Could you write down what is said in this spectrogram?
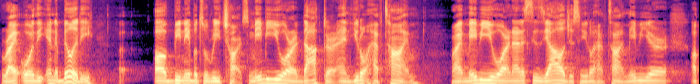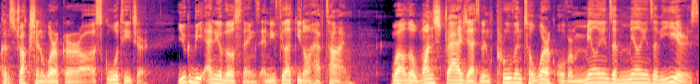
right, or the inability of being able to read charts. Maybe you are a doctor and you don't have time, right? Maybe you are an anesthesiologist and you don't have time. Maybe you're a construction worker or a school teacher. You could be any of those things and you feel like you don't have time. Well, the one strategy that's been proven to work over millions of millions of years,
